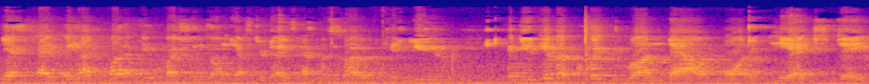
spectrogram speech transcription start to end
Yes, Kate, we had quite a few questions on yesterday's episode. Can you can you give a quick rundown on PhD?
